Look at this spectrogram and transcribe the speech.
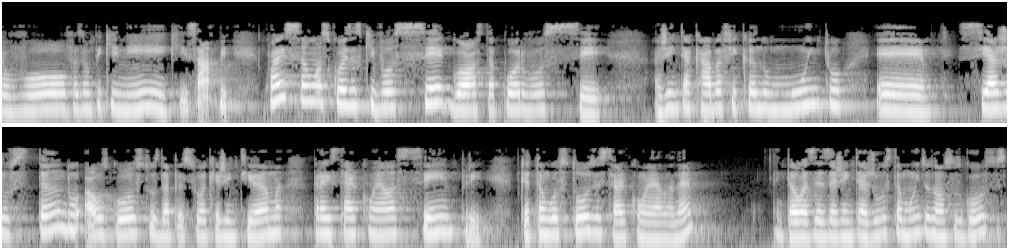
que eu vou fazer um piquenique, sabe? Quais são as coisas que você gosta por você? A gente acaba ficando muito é, se ajustando aos gostos da pessoa que a gente ama para estar com ela sempre, porque é tão gostoso estar com ela, né? Então, às vezes a gente ajusta muito os nossos gostos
